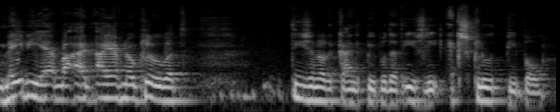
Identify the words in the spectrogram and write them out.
Maybe yeah, I, I have no clue. But these are not the kind of people that easily exclude people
